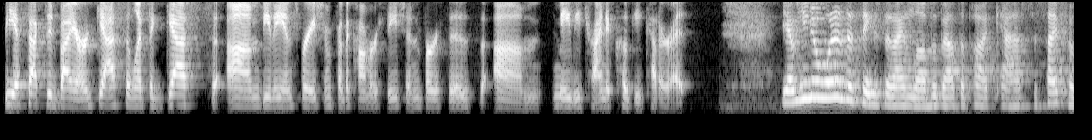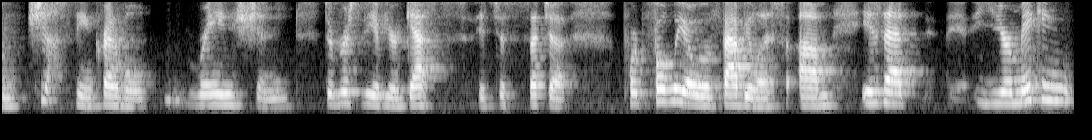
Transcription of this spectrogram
be affected by our guests and let the guests um, be the inspiration for the conversation versus um, maybe trying to cookie cutter it. Yeah, you know, one of the things that I love about the podcast, aside from just the incredible range and diversity of your guests, it's just such a portfolio of fabulous, um, is that you're making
